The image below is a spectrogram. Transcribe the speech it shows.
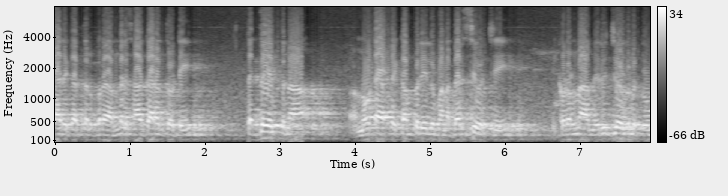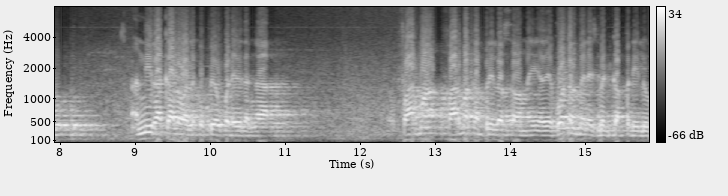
కార్యకర్తలు అందరి సహకారంతో పెద్ద ఎత్తున నూట యాభై కంపెనీలు మన దర్శి వచ్చి ఇక్కడున్న నిరుద్యోగులకు అన్ని రకాల వాళ్ళకు ఉపయోగపడే విధంగా ఫార్మా ఫార్మా కంపెనీలు వస్తూ ఉన్నాయి. అదే హోటల్ మేనేజ్మెంట్ కంపెనీలు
